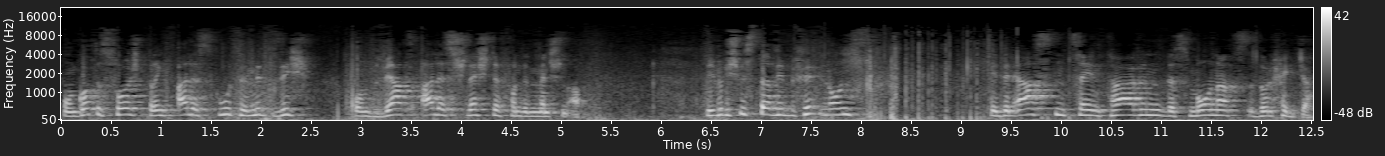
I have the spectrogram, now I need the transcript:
Und Gottesfurcht bringt alles Gute mit sich und wehrt alles Schlechte von den Menschen ab. Liebe Geschwister, wir befinden uns in den ersten zehn Tagen des Monats Dhul Hijjah.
